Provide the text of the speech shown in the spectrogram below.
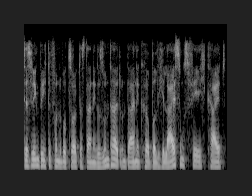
deswegen bin ich davon überzeugt, dass deine Gesundheit und deine körperliche Leistungsfähigkeit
